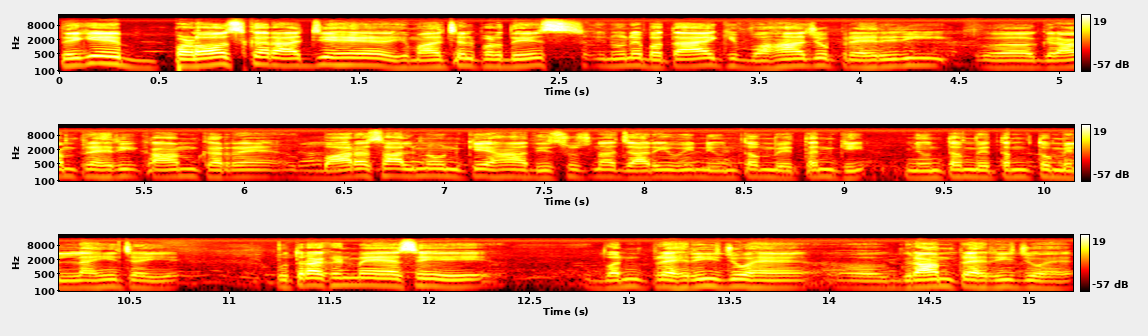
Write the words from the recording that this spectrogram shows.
देखिए, पड़ोस का राज्य है हिमाचल प्रदेश। इन्होंने बताया कि वहाँ जो प्रहरी ग्राम प्रहरी काम कर रहे हैं, बारह साल में उनके यहाँ अधिसूचना जारी हुई, न्यूनतम वेतन की। न्यूनतम वेतन तो मिलना ही चाहिए। उत्तराखंड में ऐसे वन प्रहरी जो हैं ग्राम प्रहरी जो है,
